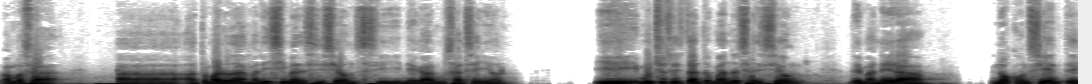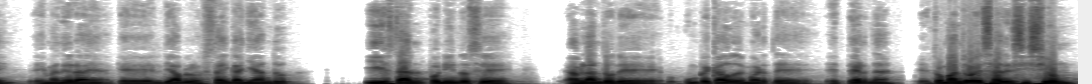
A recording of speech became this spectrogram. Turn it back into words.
Vamos a, a, tomar una malísima decisión si negamos al Señor. Y muchos están tomando esa decisión de manera no consciente, de manera que el diablo los está engañando y están poniéndose, hablando de un pecado de muerte eterna, eh, tomando esa decisión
